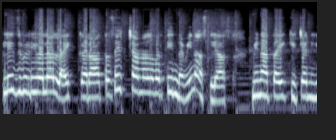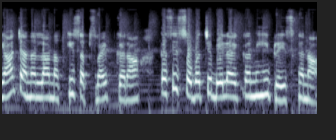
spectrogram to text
प्लीज व्हिडिओला लाईक करा. तसेच चॅनलवरती नवीन असल्यास मीनाताई किचन या चॅनलला नक्की सबस्क्राईब करा. तसेच सोबतचे बेल आयकनही प्रेस करा.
